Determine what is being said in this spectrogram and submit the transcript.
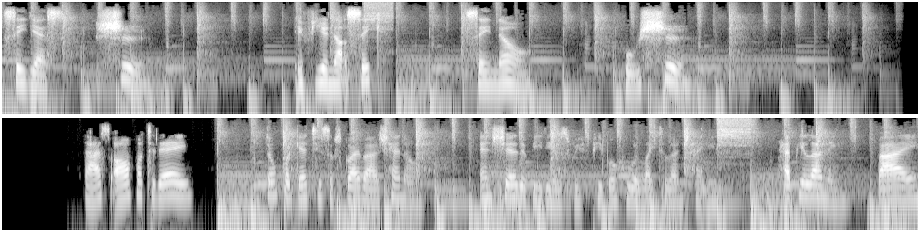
say yes, 是 If you're not sick, say no, 不是 That's all for today. Don't forget to subscribe our channel and share the videos with people who would like to learn Chinese. Happy learning. Bye.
